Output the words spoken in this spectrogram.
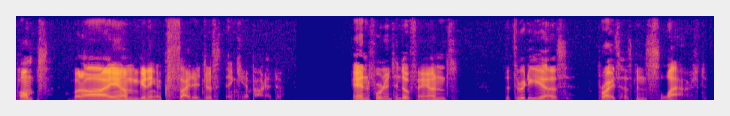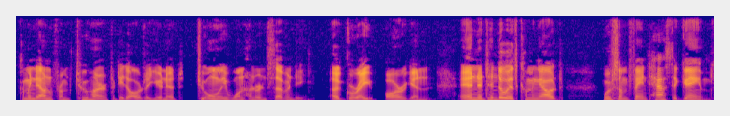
pumps, but I am getting excited just thinking about it. And for Nintendo fans, the 3DS price has been slashed, coming down from $250 a unit to only 170. A great bargain. And Nintendo is coming out with some fantastic games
